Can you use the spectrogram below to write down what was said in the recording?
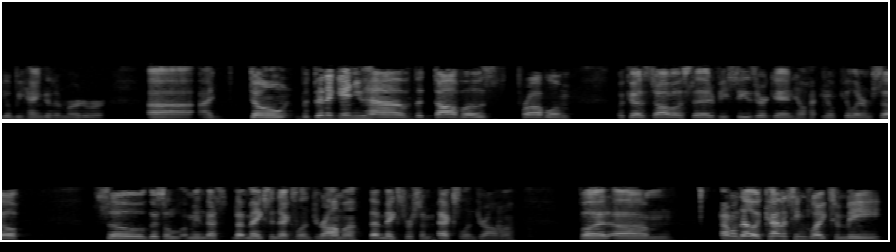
you'll be hanged as a murderer." Uh, I don't. But then again, you have the Davos problem because Davos said if he sees her again, he'll he'll kill her himself. So there's a, I mean, that's that makes an excellent drama. That makes for some excellent drama. But um, I don't know. It kind of seems like to me,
